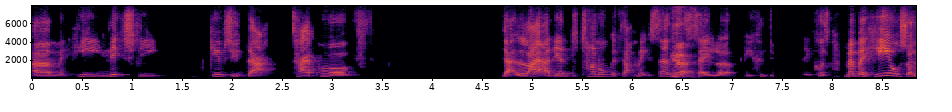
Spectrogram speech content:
um, he literally gives you that type of that light at the end of the tunnel, if that makes sense. Yeah. To say, look, you can do because remember he also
